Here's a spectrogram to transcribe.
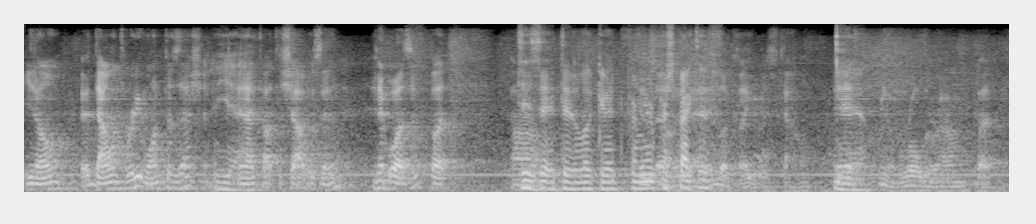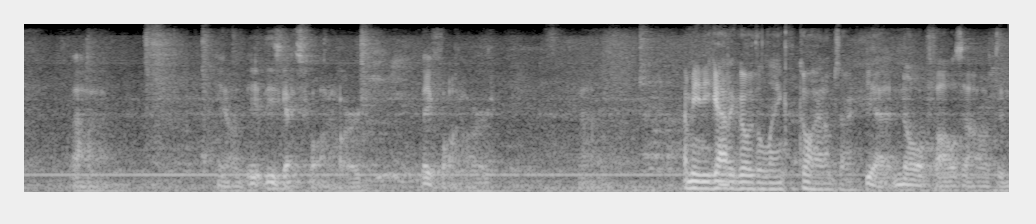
you know, down three, one possession. Yeah. And I thought the shot was in, and it wasn't, but. Um, did, it, did it look good from your perspective? Yeah, it looked like it was down. Yeah. It, you know, rolled around, but, uh, you know, it, these guys fought hard. They fought hard. I mean, you got to go the length. Go ahead. I'm sorry. Yeah, Noah fouls out and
